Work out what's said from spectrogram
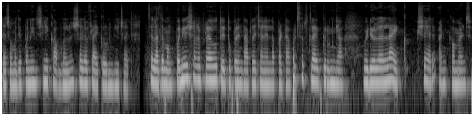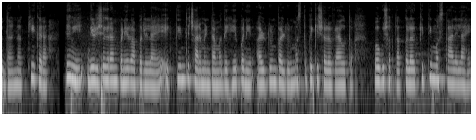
त्याच्यामध्ये पनीरचे हे काप घालून शॅलो फ्राय करून घ्यायचे आहेत. चला तर मग पनीर शॅलो फ्राय होते तोपर्यंत आपल्या चॅनलला पटापट सबस्क्राईब करून घ्या. व्हिडिओला लाईक शेअर आणि कमेंटसुद्धा नक्की करा. ते मी दीडशे ग्राम पनीर वापरलेलं आहे. एक तीन ते चार मिनटामध्ये हे पनीर आलटून पलटून मस्तपैकी शॅलो फ्राय होतं. बघू शकता कलर किती मस्त आलेला आहे.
